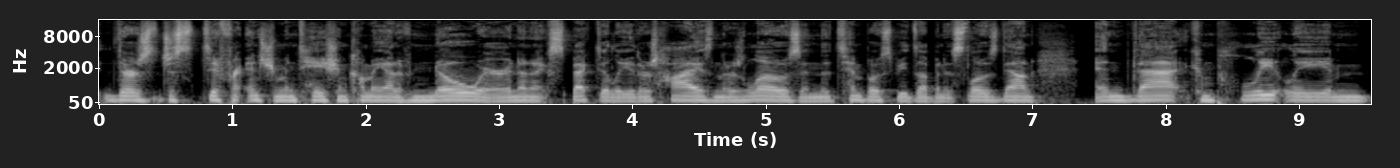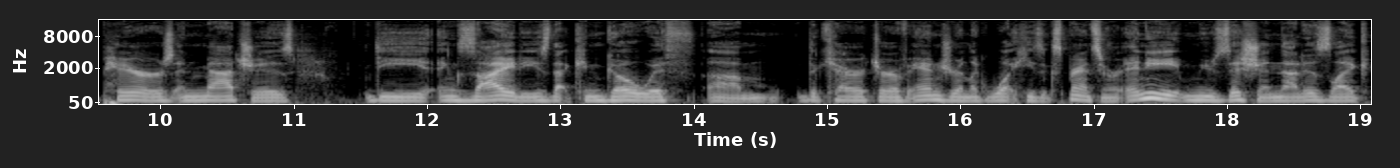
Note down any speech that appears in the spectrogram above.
there's just different instrumentation coming out of nowhere and unexpectedly. There's highs and there's lows, and the tempo speeds up and it slows down and that completely impairs and matches the anxieties that can go with um, the character of Andrew and like what he's experiencing, or any musician that is like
